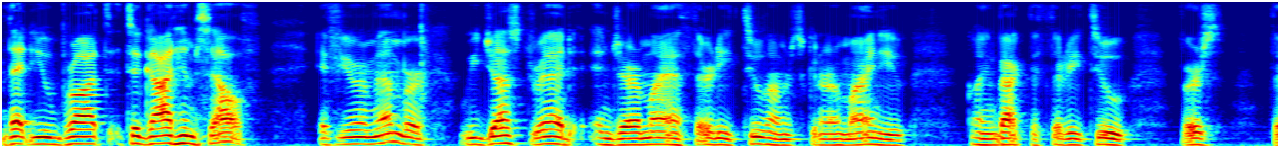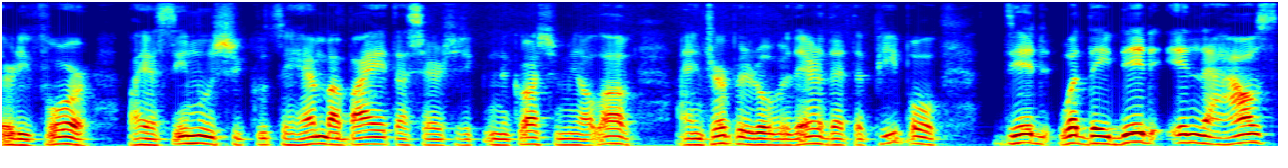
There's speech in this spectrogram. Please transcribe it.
that you brought to God Himself. If you remember, we just read in Jeremiah 32, I'm just going to remind you, going back to 32, verse 34. I interpreted over there that the people did what they did in the house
